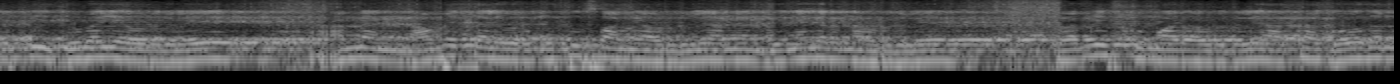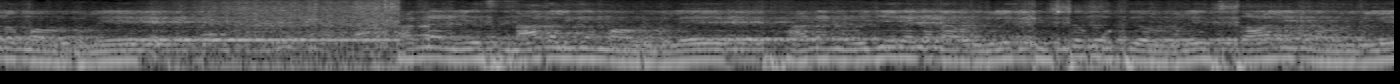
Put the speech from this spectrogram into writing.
எம்பி துரை அவர்களே அண்ணன் அவைத்தலைவர் முத்துசாமி அவர்களே அண்ணன் தினகரன் அவர்களே ரமேஷ்குமார் அவர்களே அக்கா கோதண்டம் அவர்களே அண்ணன் எஸ் நாகலிங்கம் அவர்களே அண்ணன் விஜயரங்கன் அவர்களே கிருஷ்ணமூர்த்தி அவர்களே ஸ்டாலின் அவர்களே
